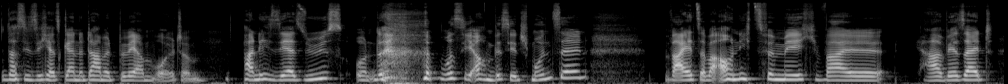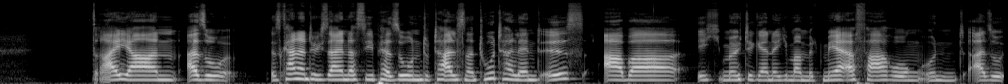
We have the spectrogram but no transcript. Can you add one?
dass sie sich jetzt gerne damit bewerben wollte. Fand ich sehr süß und muss ich auch ein bisschen schmunzeln. War jetzt aber auch nichts für mich, weil ja, wer seit drei Jahren, also es kann natürlich sein, dass die Person ein totales Naturtalent ist, aber ich möchte gerne jemanden mit mehr Erfahrung und also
